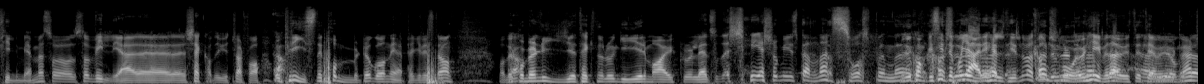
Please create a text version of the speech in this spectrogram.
film hjemme, så, så ville jeg eh, sjekka det ut. i hvert fall. Og Ja. prisene kommer til å gå ned. Per Christian. Og det kommer nye teknologier, microled, så det skjer så mye spennende. Så spennende. Men du kan ikke sitte på gjerdet hele tiden, vet du. Du må jo hive deg ut i TV-jungelen,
